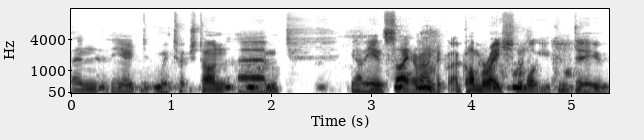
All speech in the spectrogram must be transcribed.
And you know, we touched on um, you know the insight around agglomeration and what you can do.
